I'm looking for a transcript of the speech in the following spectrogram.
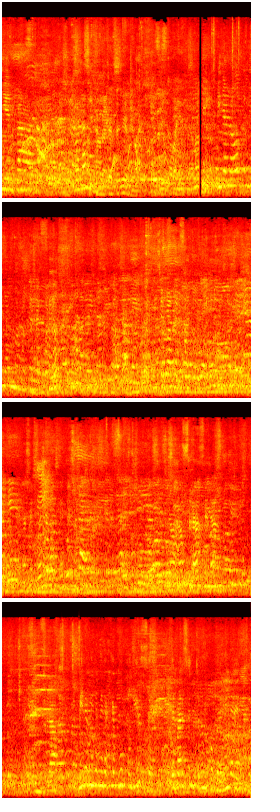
Hierba volante. Mira será, será. Mira, mira, mira, ejemplo curioso. Te parece el tronco, pero mira esto.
